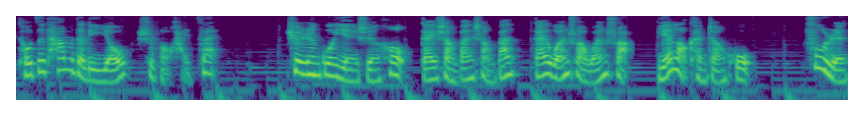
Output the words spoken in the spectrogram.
投资他们的理由是否还在？确认过眼神后，该上班上班，该玩耍玩耍，别老看账户。富人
